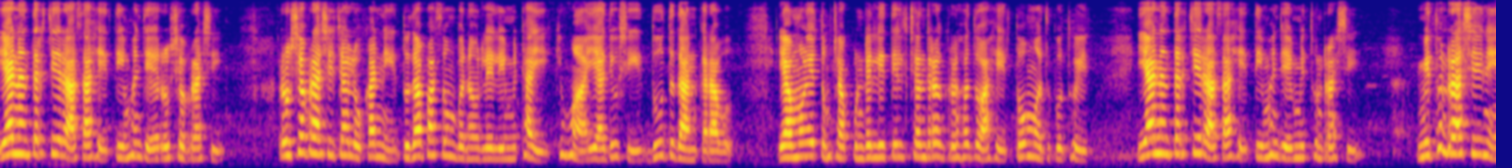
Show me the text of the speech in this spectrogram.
यानंतरची रास आहे ती म्हणजे वृषभ राशी. वृषभ राशीच्या लोकांनी दुधापासून बनवलेली मिठाई किंवा या दिवशी दूध दान करावं. यामुळे तुमच्या कुंडलीतील चंद्रग्रह जो आहे तो मजबूत होईल. यानंतरची रास आहे ती म्हणजे मिथुन राशी. मिथुन राशीने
